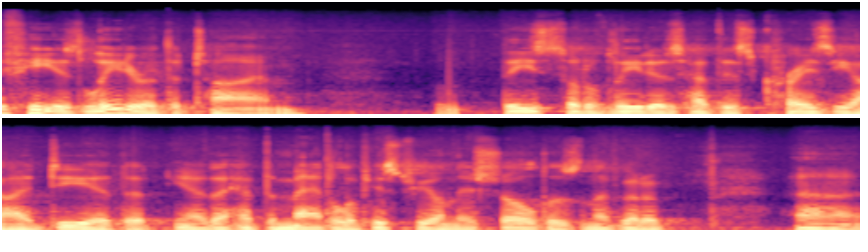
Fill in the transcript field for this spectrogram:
if he is leader at the time, these sort of leaders have this crazy idea that you know they have the mantle of history on their shoulders and they've got to uh,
